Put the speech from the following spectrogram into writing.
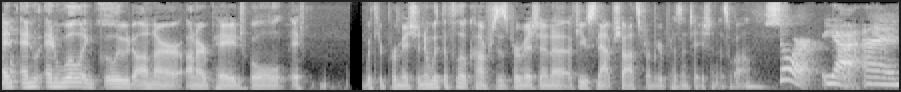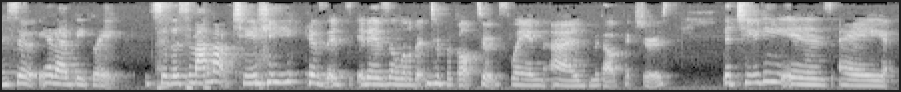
and, and and we'll include on our on our page, we'll if with your permission and with the flow Conference's permission, a, a few snapshots from your presentation as well. Sure. Yeah. And so yeah, that'd be great. So the Somatomap 2D, because it's it is a little bit difficult to explain uh, without pictures. The 2D is a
